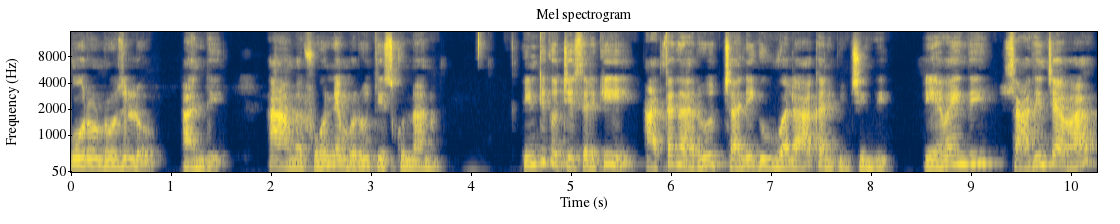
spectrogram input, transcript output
ఓ రెండు రోజుల్లో అంది. ఆమె ఫోన్ నెంబరు తీసుకున్నాను. ఇంటికి వచ్చేసరికి అత్తగారు చలి గువ్వలా కనిపించింది. ఏమైంది? సాధించావా?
